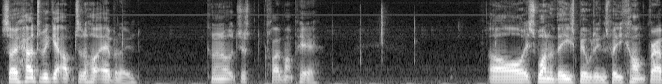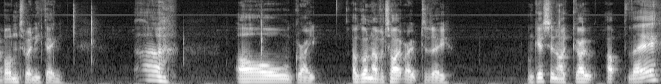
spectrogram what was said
So how do we get up to the hot air balloon? Can I not just climb up here? Oh, it's one of these buildings where you can't grab onto anything. Uh, oh, great. I've got another tightrope to do. I'm guessing I go up there.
